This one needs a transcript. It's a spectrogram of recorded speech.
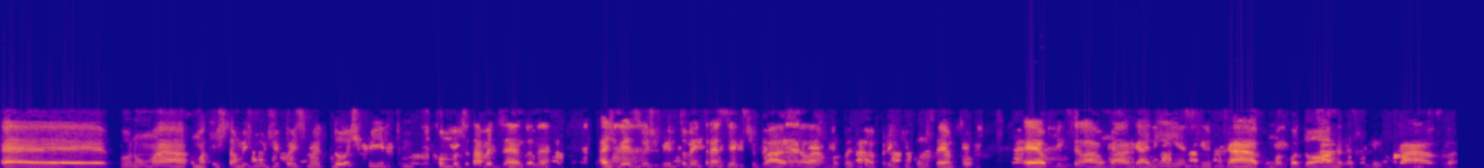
é, por uma, uma questão mesmo de conhecimento do espírito, como você estava dizendo, né? Às vezes o espírito vem trazer, tipo, ah, sei lá, uma coisa que eu aprendi com o tempo, é, o que, sei lá, uma galinha significava, uma codorna significava.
